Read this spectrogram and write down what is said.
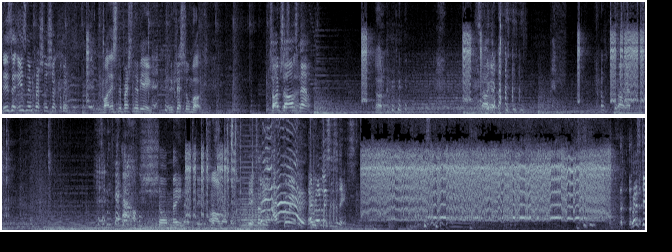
Here's, a, here's an impression of Shut coming. Right, this is an impression of you in the crystal muck. Time starts now. Oh, no. Start again. Start again. Charmaine had to do this yesterday. Oh. Here, tell you what. Come here. Everyone listen to this. Let's do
